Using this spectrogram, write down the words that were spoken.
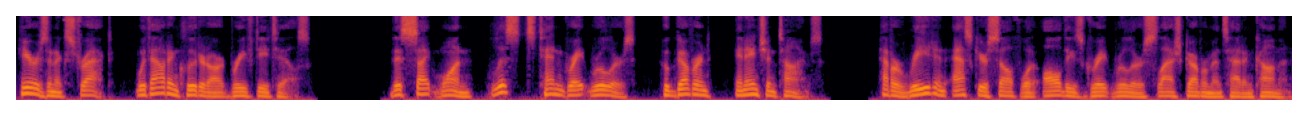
here's an extract without included art brief details this site 1 lists 10 great rulers who governed in ancient times. Have a read and ask yourself what all these great rulers slash governments had in common.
